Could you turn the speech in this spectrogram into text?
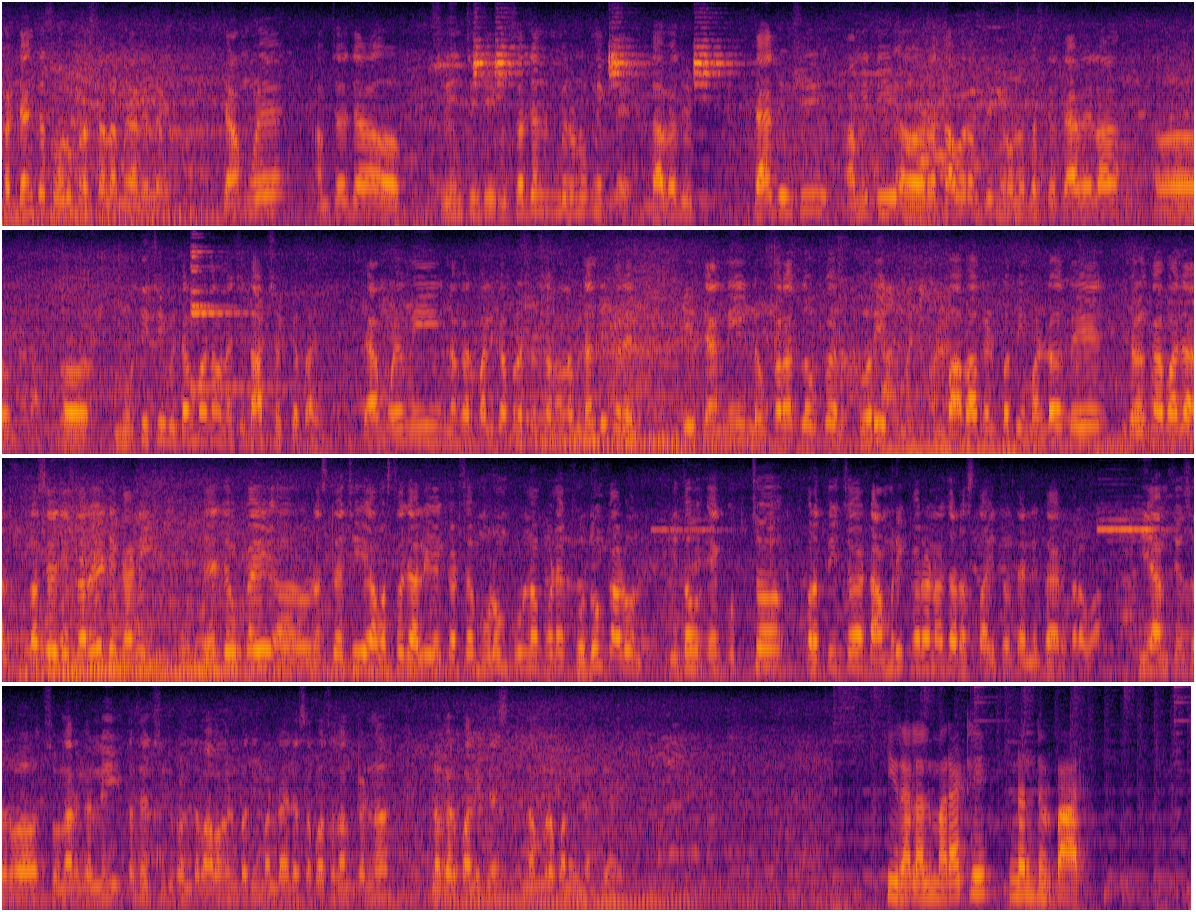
खड्ड्यांचं स्वरूप रस्त्याला मिळालेलं आहे. त्यामुळे आमच्या ज्या श्रींची जी विसर्जन मिरवणूक निघते दहाव्या दिवशी त्या दिवशी आम्ही ती रथावर आमची मिरवणूक असते. त्यावेळेला मूर्तीची विटंबना होण्याची दाट शक्यता आहे. त्यामुळे मी नगरपालिका प्रशासनाला विनंती करेल की त्यांनी लवकरात लवकर त्वरित बाबा गणपती मंडळ ते जळका बाजार तसेच इतरही ठिकाणी हे जो काही रस्त्याची अवस्था झाली इकडचं मुरुम पूर्णपणे खोदून काढून इथं एक उच्च प्रतीचं डांबरीकरणाचा रस्ता इथं त्यांनी तयार करावा. ही आमचे सर्व सोनार गल्ली तसेच श्रीपंत बाबा गणपती मंडळाच्या सभासदांकडनं नगरपालिकेस नम्रपणे विनंती आहे. हिरालाल मराठे नंदुरबार.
